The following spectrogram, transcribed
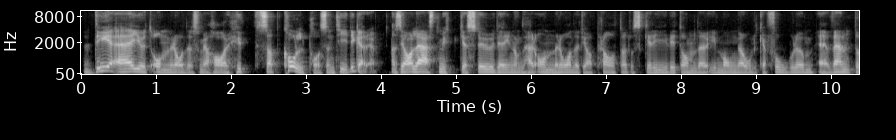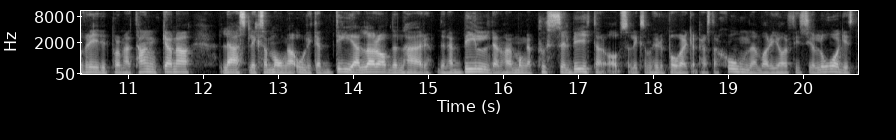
Det är ju ett område som jag har hyfsat koll på sedan tidigare. Alltså jag har läst mycket studier inom det här området. Jag har pratat och skrivit om det i många olika forum, eh, vänt och vridit på de här tankarna läst liksom många olika delar av den här, den här bilden, har många pusselbitar av. Så liksom hur det påverkar prestationen, vad det gör fysiologiskt,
